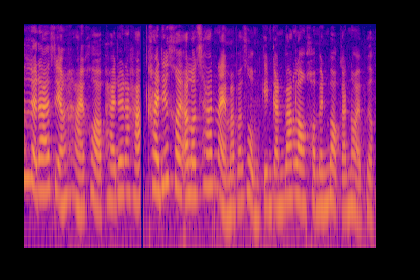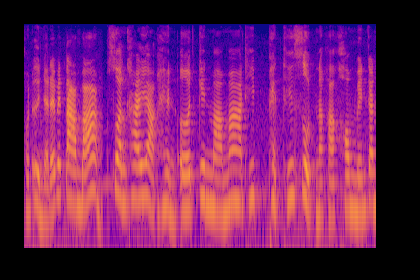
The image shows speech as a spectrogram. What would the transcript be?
โอ๊ยเสียดายเสียงหายขออภัยด้วยนะคะ ใครที่เคยเอารสชาติไหนมาผสมกินกันบ้างลองคอมเมนต์บอกกันหน่อยเผื่อคนอื่นจะได้ไปตามบ้าง ส่วนใครอยากเห็นเอิร์ธกินมาม่าที่เผ็ดที่สุดนะคะคอมเมนต์กัน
